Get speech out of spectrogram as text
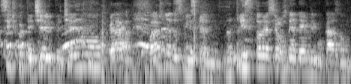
Всичко тече ли тече, но така е. Важно е да сме искрени. На 32-я си рожден ден ви го казвам.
